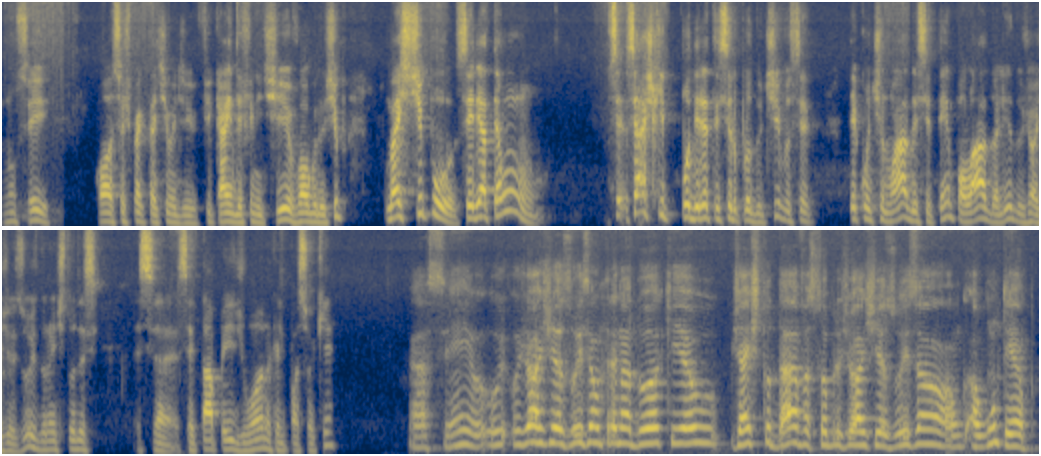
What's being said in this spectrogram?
não sei qual a sua expectativa de ficar em definitivo, algo do tipo, mas, tipo, seria até um. Você acha que poderia ter sido produtivo você ter continuado esse tempo ao lado ali do Jorge Jesus durante toda esse, essa, essa etapa aí de um ano que ele passou aqui? Ah, sim. O, o, Jorge Jesus é um treinador que eu já estudava sobre o Jorge Jesus há, há algum tempo.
